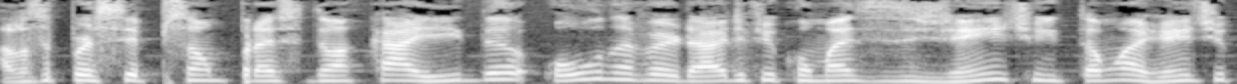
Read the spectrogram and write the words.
a nossa percepção parece ter uma caída, ou na verdade ficou mais exigente, então a gente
